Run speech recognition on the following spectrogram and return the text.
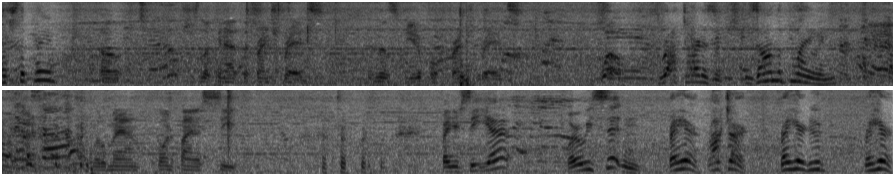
Touch the plane. Oh, she's looking at the French braids. And those beautiful French braids. Whoa, Rock Tard is a, he's on the plane. Little man going to find a seat. find your seat yet? Where are we sitting? Right here, Rock Tard. Right here, dude. Right here,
